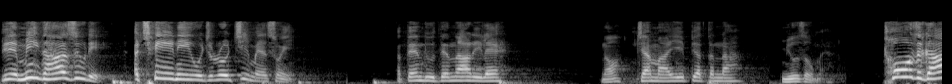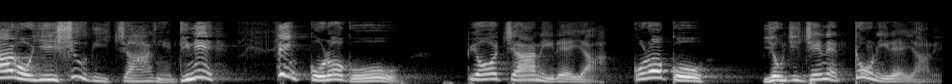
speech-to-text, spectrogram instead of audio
ဒီနေ့မိသားစုတွေအခြေအနေကိုကျွန်တော်ကြည့်မယ်ဆိုရင်အသင်းသူသင်သားတွေလည်းနော်ကျမ်းမာရေးပြဿနာမျိုးစုံပဲထိုစကားကိုယေရှုသည်ကြားရင်ဒီနေ့သင်ကိုတော့ကိုပြောကြားနေတဲ့အရာကိုတော့ကိုယုံကြည်ခြင်းနဲ့တွန့်နေတဲ့အရာတွေ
